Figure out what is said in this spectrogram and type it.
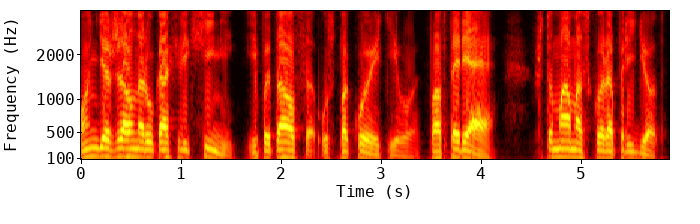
Он держал на руках Виксини и пытался успокоить его, повторяя, что мама скоро придет.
